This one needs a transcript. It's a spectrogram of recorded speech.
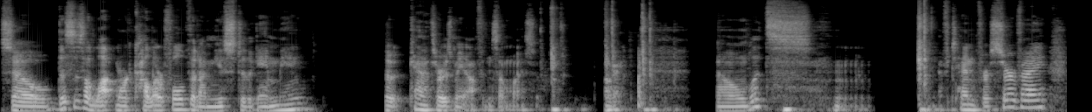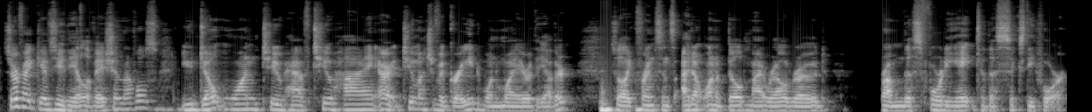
So this is a lot more colorful than I'm used to the game being. So it kind of throws me off in some ways. Okay. So let's hmm, F10 for survey. Survey gives you the elevation levels. You don't want to have too high, all right, too much of a grade one way or the other. So, like for instance, I don't want to build my railroad from this 48 to the 64.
